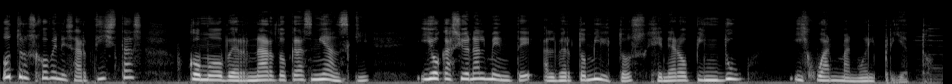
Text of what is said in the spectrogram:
otros jóvenes artistas como Bernardo Krasniansky y ocasionalmente Alberto Miltos, Genaro Pindú y Juan Manuel Prieto.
